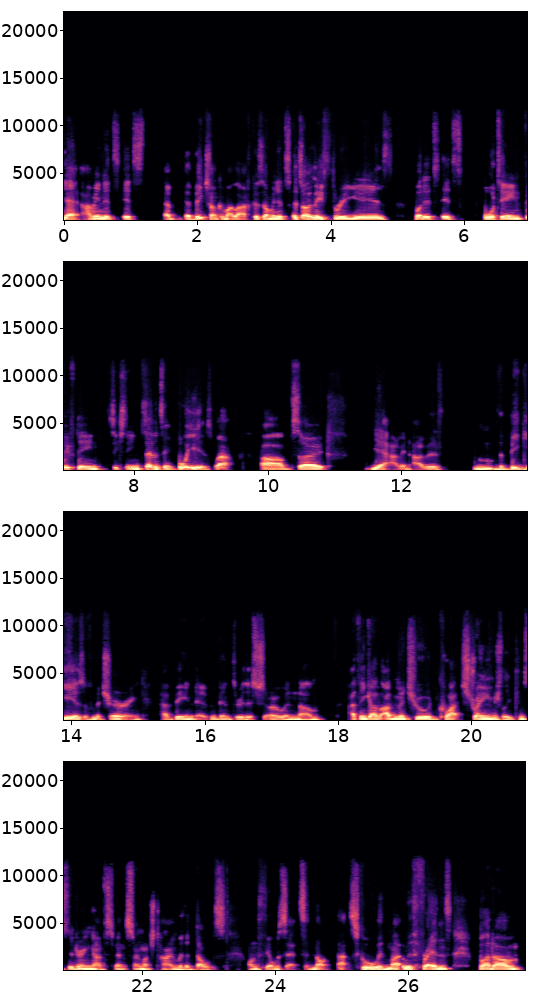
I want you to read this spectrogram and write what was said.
Yeah, I mean, it's it's a, a big chunk of my life because I mean, it's it's only three years, but it's it's 14, 15, 16, 17, four years. Wow. Um, so yeah, I mean, I was the big years of maturing have been have been through this show, and um, I think I've I've matured quite strangely considering I've spent so much time with adults on film sets and not at school with my with friends. But um,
